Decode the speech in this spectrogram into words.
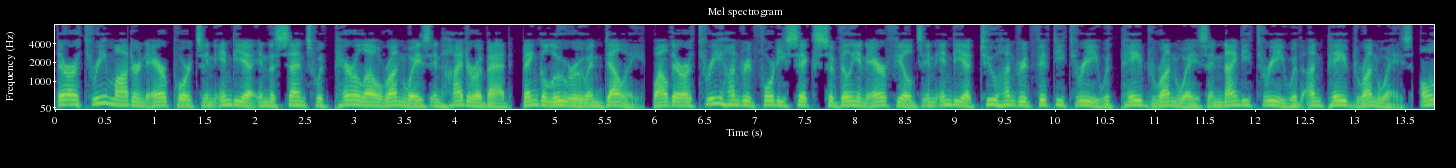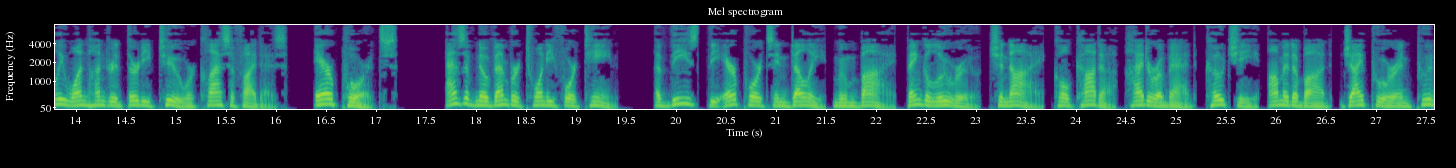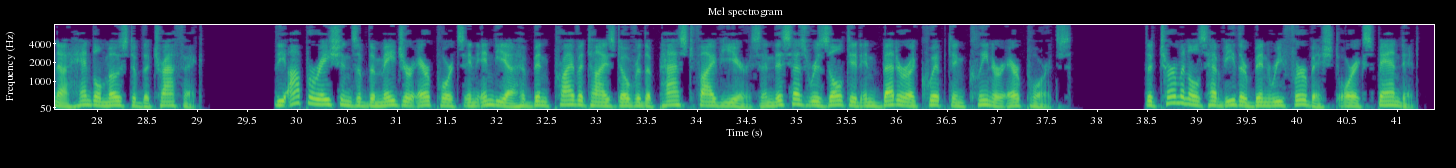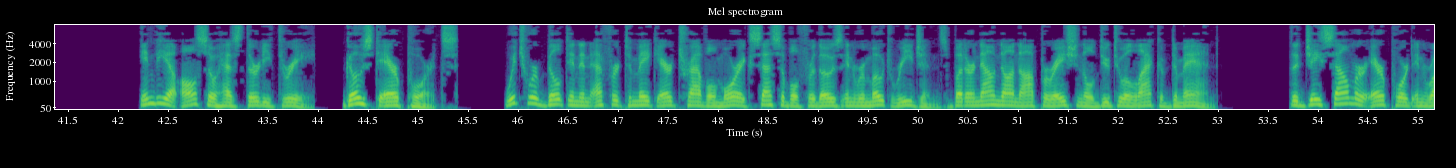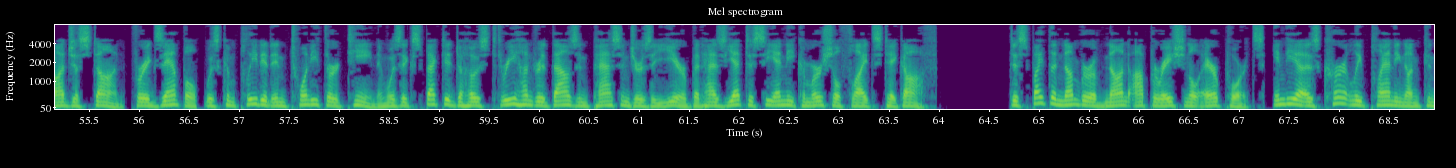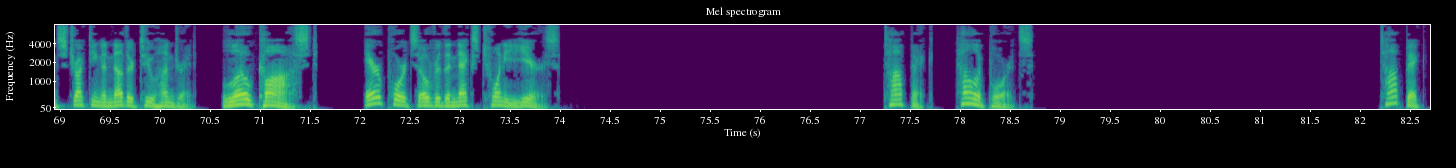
There are three modern airports in India in the sense with parallel runways in Hyderabad, Bengaluru and Delhi, while there are 346 civilian airfields in India 253 with paved runways and 93 with unpaved runways, only 132 were classified as «airports» as of November 2014. Of these, the airports in Delhi, Mumbai, Bengaluru, Chennai, Kolkata, Hyderabad, Kochi, Ahmedabad, Jaipur and Pune handle most of the traffic. The operations of the major airports in India have been privatized over the past five years and this has resulted in better equipped and cleaner airports. The terminals have either been refurbished or expanded. India also has 33 «ghost airports» which were built in an effort to make air travel more accessible for those in remote regions but are now non-operational due to a lack of demand. The Jaisalmer Airport in Rajasthan, for example, was completed in 2013 and was expected to host 300,000 passengers a year but has yet to see any commercial flights take off. Despite the number of non-operational airports, India is currently planning on constructing another 200 low-cost airports over the next 20 years. Heliports. Topic:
